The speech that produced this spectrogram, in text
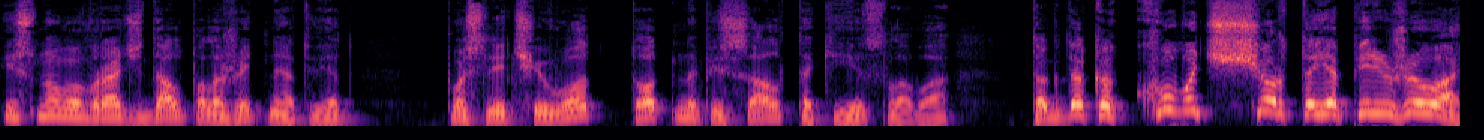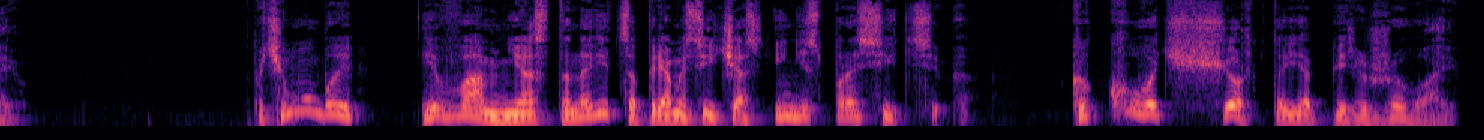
И снова врач дал положительный ответ. после чего тот написал такие слова. «Тогда какого черта я переживаю?» Почему бы и вам не остановиться прямо сейчас и не спросить себя, какого черта я переживаю?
